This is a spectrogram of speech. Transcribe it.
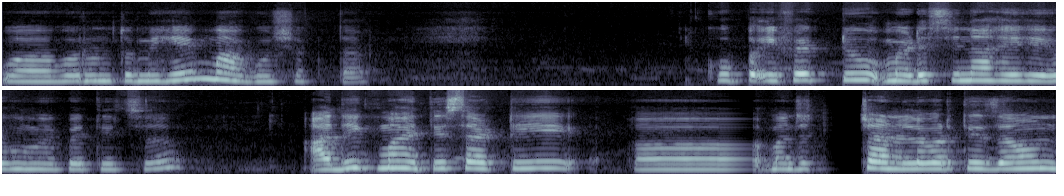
वरून तुम्ही हे मागवू शकता. खूप इफेक्टिव्ह मेडिसिन आहे हे होमिओपॅथीचं अधिक माहितीसाठी म्हणजे माझ्या चॅनलवरती जाऊन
